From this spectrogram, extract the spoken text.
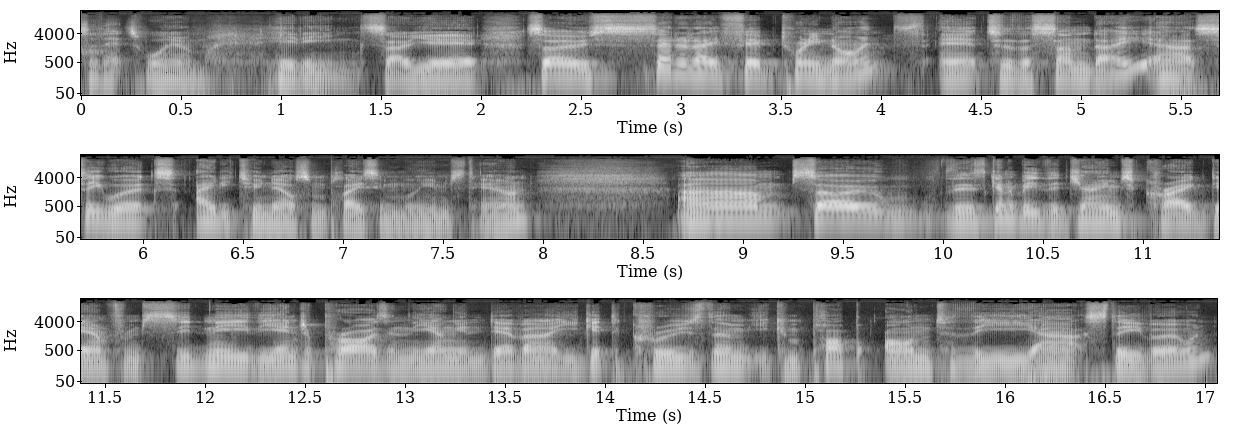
So that's where I'm heading. So yeah, so Saturday, Feb 29th uh, to the Sunday, uh, Seaworks 82 Nelson Place in Williamstown. Um, so there's going to be the James Craig down from Sydney, the Enterprise and the Young Endeavour. You get to cruise them. You can pop onto the uh, Steve Irwin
